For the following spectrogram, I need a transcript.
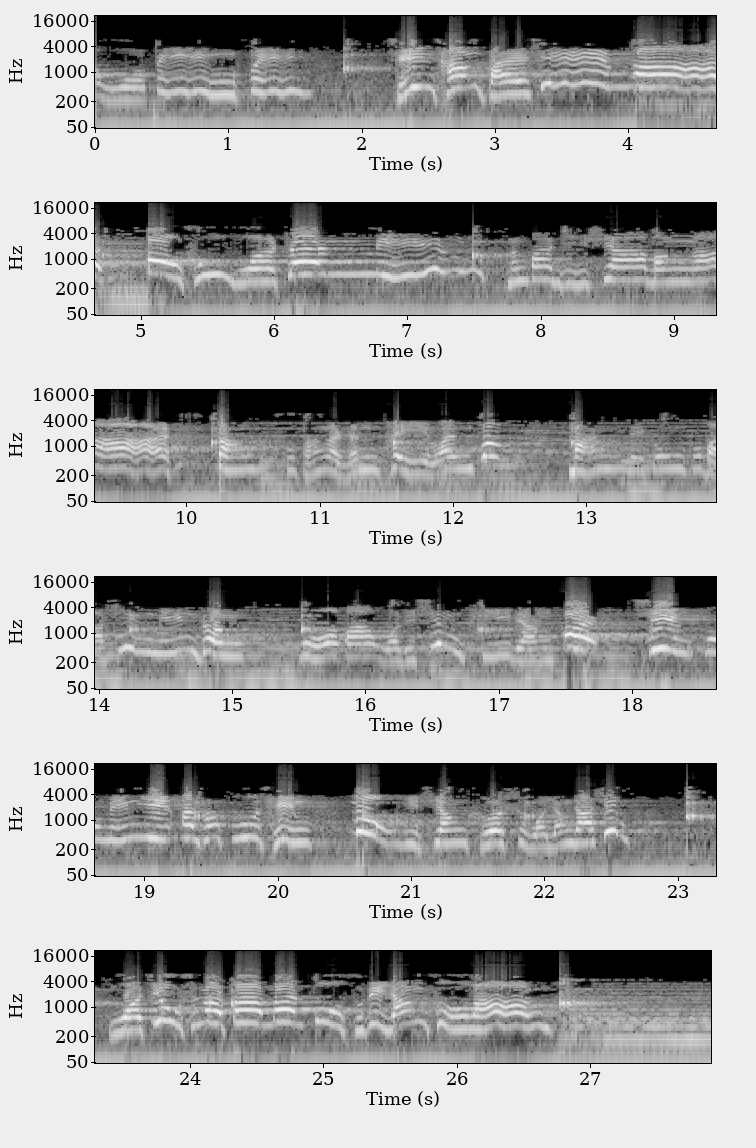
我并非。寻常百姓啊，报出我真名，能把你下蒙啊！当初咱二人配鸾凤，满泪公主把姓名更，我把我的姓劈两半，姓不名义暗藏私情，木易相合是我杨家姓，我就是那大难不死的杨四郎。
